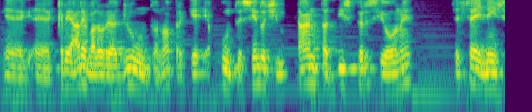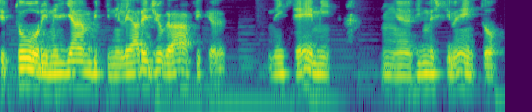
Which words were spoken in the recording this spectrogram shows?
eh, eh, creare valore aggiunto, no? perché appunto essendoci tanta dispersione, se sei nei settori, negli ambiti, nelle aree geografiche, nei temi mm, di investimento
